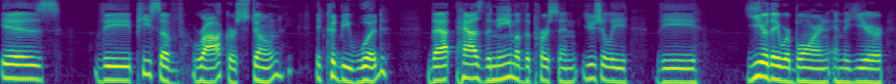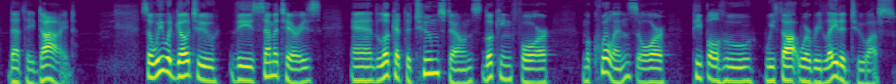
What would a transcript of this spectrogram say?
is the piece of rock or stone, it could be wood, that has the name of the person, usually the year they were born and the year that they died. So we would go to these cemeteries and look at the tombstones looking for McQuillans or people who we thought were related to us.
